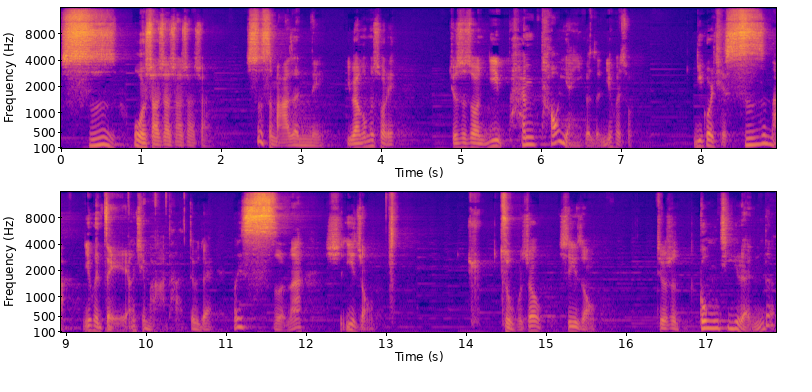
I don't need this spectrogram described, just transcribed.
死，我，算算算算算，死是骂人的，一般我们说的，就是说你很讨厌一个人，你会说。你过儿去死嘛！你会这样去骂他，对不对？所以死呢是一种诅咒，是一种就是攻击人的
